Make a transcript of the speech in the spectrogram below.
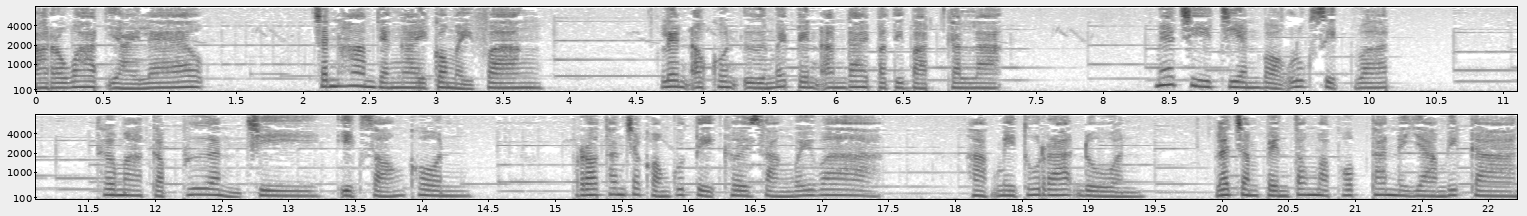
อารวาสใหญ่แล้ว ฉันห้ามยังไงก็ไม่ฟัง เล่นเอาคนอื่นไม่เป็นอันได้ปฏิบัติกันละ แม่ชีเจียนบอกลูกศิษย์วัด เธอมากับเพื่อนชีอีกสองคน เพราะท่านเจ้าของกุฏิเคยสั่งไว้ว่า หากมีธุระด่วน และจำเป็นต้องมาพบท่านในยามวิกาล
